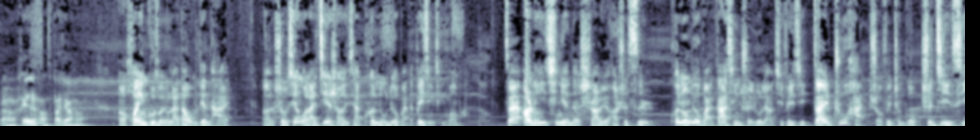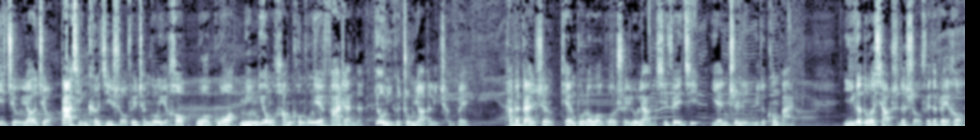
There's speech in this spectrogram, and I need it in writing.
啊，黑人好，大家好。呃，欢迎顾总又来到我们电台。呃，首先我来介绍一下昆龙六百的背景情况吧。在二零一七年的十二月二十四日，昆龙六百大型水陆两栖飞机在珠海首飞成功，是继 C 九幺九大型客机首飞成功以后，我国民用航空工业发展的又一个重要的里程碑。它的诞生填补了我国水陆两栖飞机研制领域的空白。一个多小时的首飞的背后，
